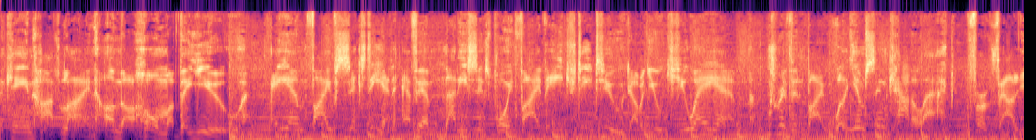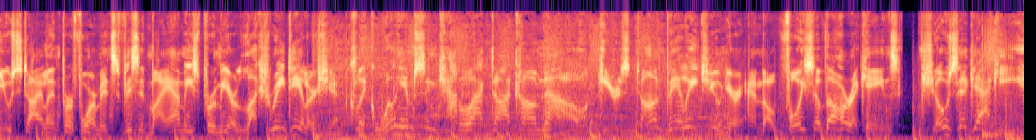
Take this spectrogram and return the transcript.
Hurricane Hotline on the home of the U. AM 560 and FM 96.5 HD2 WQAM. Driven by Williamson Cadillac. For value, style, and performance, visit Miami's premier luxury dealership. Click WilliamsonCadillac.com now. Here's Don Bailey Jr. and the voice of the Hurricanes, Joe Zagacki.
